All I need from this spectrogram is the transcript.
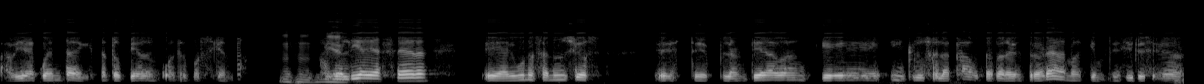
había cuenta de que está topeado en 4%. el día de ayer, eh, algunos anuncios este, planteaban que incluso la pauta para el programa, que en principio se había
